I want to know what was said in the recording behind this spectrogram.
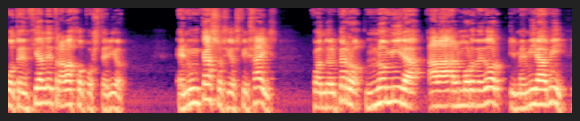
potencial de trabajo posterior. En un caso, si os fijáis, cuando el perro no mira al mordedor y me mira a mí,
